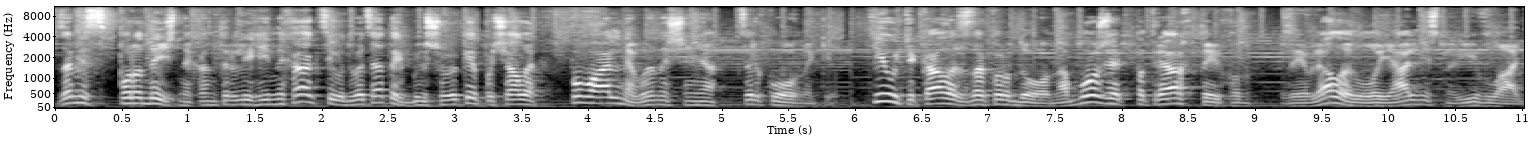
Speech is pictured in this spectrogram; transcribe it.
Замість спорадичних антирелігійних акцій у 20-х більшовики почали повальне винищення церковників. Ті утікали з-за кордон, або ж як патріарх Тихон заявляли лояльність новій владі.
